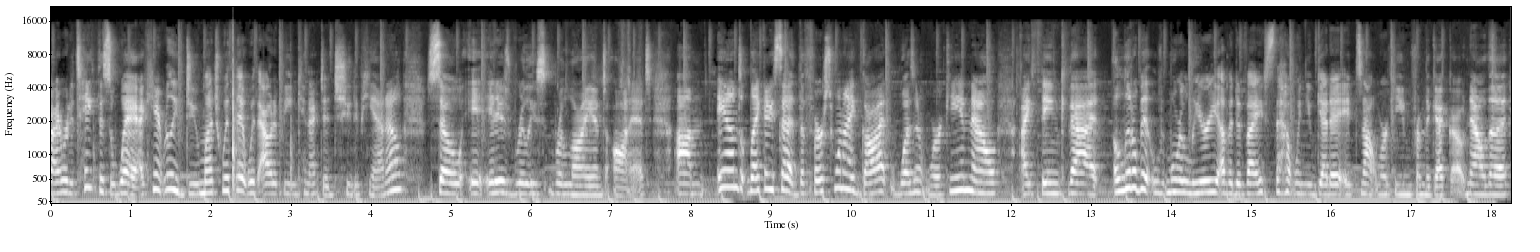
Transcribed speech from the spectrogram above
I were to take this away, I can't really do much with it without it being connected to the piano. So it, it is really reliant on it. Um, and like I said, the first one I got wasn't working. Now I think that a little bit more leery of a device that when you get it, it's not working from the get-go. Now the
